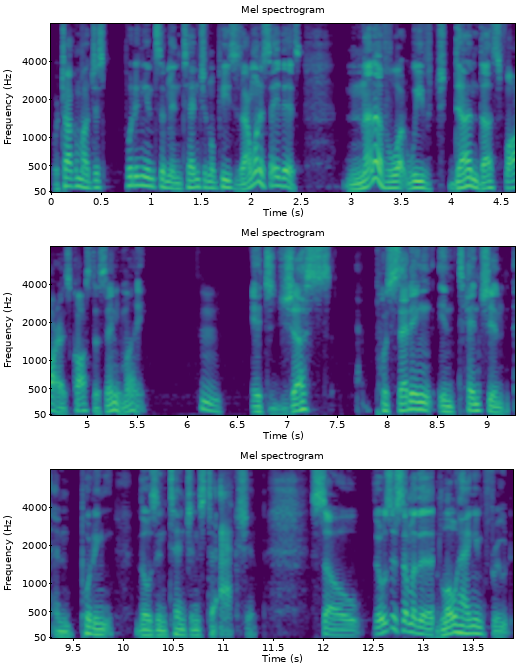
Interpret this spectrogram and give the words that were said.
We're talking about just putting in some intentional pieces. I want to say this: none of what we've done thus far has cost us any money. Hmm. It's just setting intention and putting those intentions to action. So those are some of the low hanging fruit.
